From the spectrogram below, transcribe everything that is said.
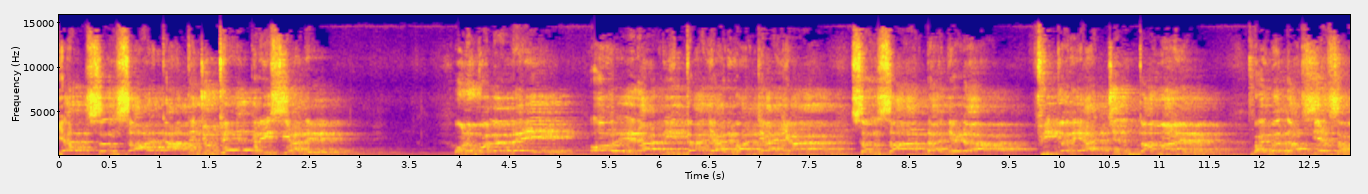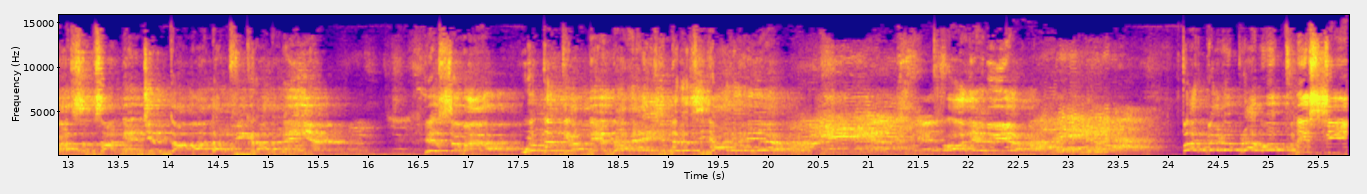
ਜਾਂ ਸੰਸਾਰ ਘਾਤ ਜੁੱਠੇ ਕਲੀਸਿਆ ਦੇ ਉਹਨੂੰ ਬਦਲਣ ਲਈ ਔਰ ਇਹਨਾਂ ਰੀਤਾਂ ਜਾਂ ਰਿਵਾਜਾਂ ਜਾਂ ਸੰਸਾਰ ਦਾ ਜਿਹੜਾ ਫਿਕਰ ਆ ਚਿੰਤਾਵਾਂ ਹੈ ਬਾਈਬਲ ਦੱਸਦੀ ਹੈ ਸਮਾਂ ਸੰਸਾਰ ਦੀਆਂ ਚਿੰਤਾਵਾਂ ਦਾ ਫਿਕਰਾਂ ਦਾ ਨਹੀਂ ਹੈ ਇਹ ਸਮਾਂ ਉਧਰ ਧਿਆਨ ਦੇਂਦਾ ਹੈ ਜਿੱਧਰ ਅਸੀਂ ਜਾ ਰਹੇ ਹਾਂ ਹਾਲੇਲੂਇਆ ਪਰ ਬੇੜੋ ਪ੍ਰਭੂ ਫਲਿਸਤੀ ਤੇਰੀ ਘਾਤ 'ਚ ਹੈ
